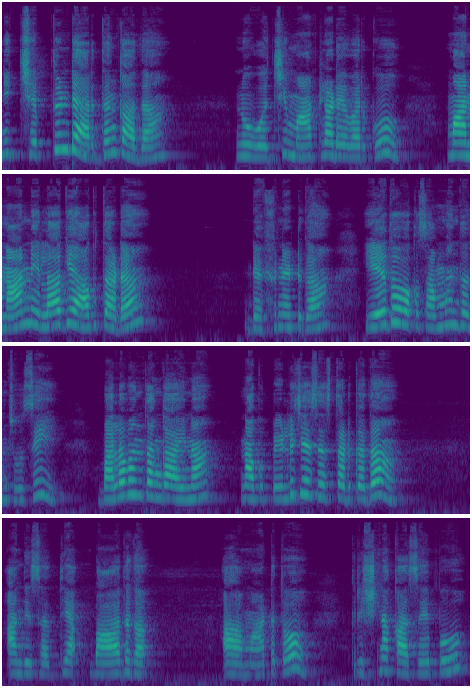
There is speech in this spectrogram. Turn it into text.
నీకు చెప్తుంటే అర్థం కాదా? నువ్వు వచ్చి మాట్లాడే వరకు మా నాన్న ఇలాగే ఆగుతాడా? డెఫినెట్గా. ఏదో ఒక సంబంధం చూసి బలవంతంగా అయినా నాకు పెళ్ళి చేసేస్తాడు కదా? అంది సత్య బాధగా. ఆ మాటతో కృష్ణ కాసేపు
